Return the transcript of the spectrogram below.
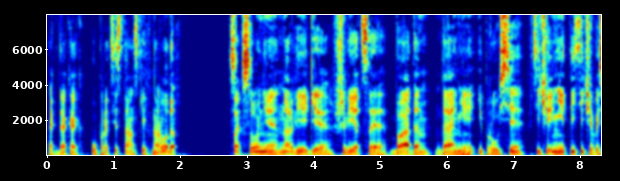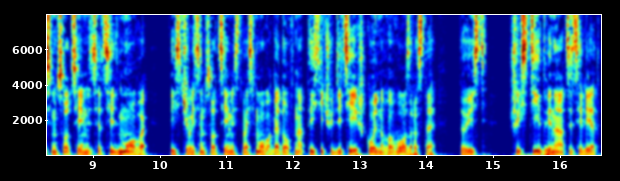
тогда как у протестантских народов Саксония, Норвегия, Швеция, Баден, Дания и Пруссия в течение 1877-1878 годов на тысячу детей школьного возраста, то есть 6-12 лет,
